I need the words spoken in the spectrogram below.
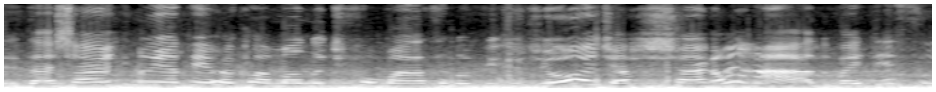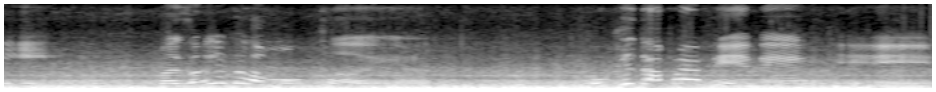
Vocês acharam que não ia ter reclamando de fumaça no vídeo de hoje? Acharam errado, vai ter sim. Mas olha aquela montanha. O que dá pra ver, né? Porque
